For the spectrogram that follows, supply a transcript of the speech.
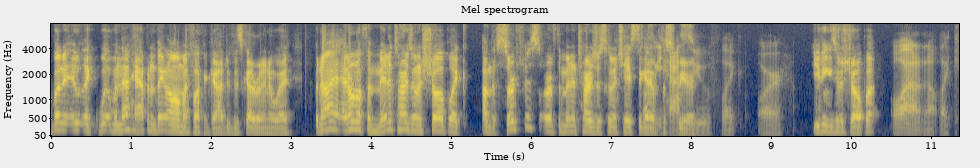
but it, like when that happened, I'm thinking, oh my fucking god, dude, this guy running away. But now I, I don't know if the Minotaur is going to show up like on the surface or if the Minotaur is just going to chase the guy with like the he has spear. to, like or You think he's going to show up? uh, oh I don't know, like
